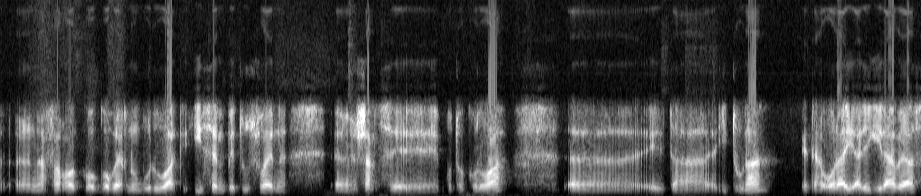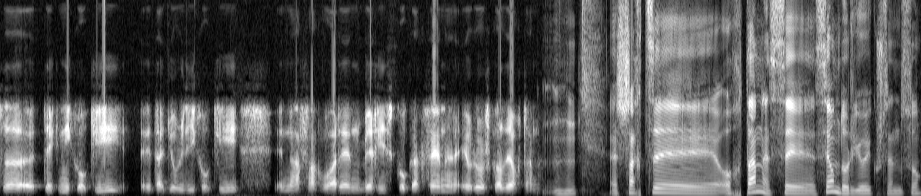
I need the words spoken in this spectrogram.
eh, Nafarroako gobernu buruak izenpetu zuen eh, sartze protokoloa eh, eta ituna, eta orai ari gira behaz teknikoki eta juridikoki Nafarroaren berrizko katzen Euroeskalde hortan. Mm -hmm. Sartze hortan, ze, ze ondorio ikusten duzu?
